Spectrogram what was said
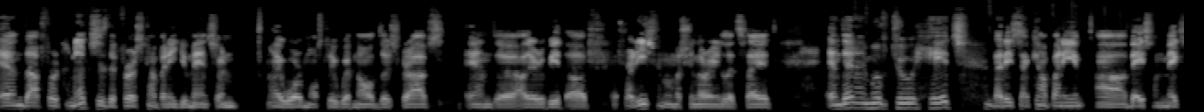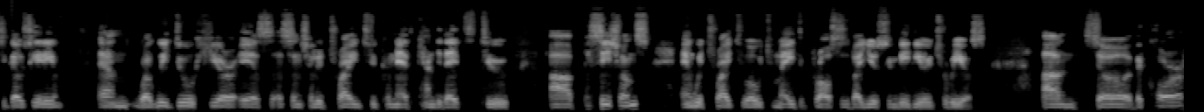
And uh, for Connexus, the first company you mentioned, I work mostly with knowledge graphs and uh, a little bit of traditional machine learning, let's say it. And then I moved to Hitch, that is a company uh, based on Mexico City. And what we do here is essentially trying to connect candidates to uh, positions, and we try to automate the process by using video interviews. And so the core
